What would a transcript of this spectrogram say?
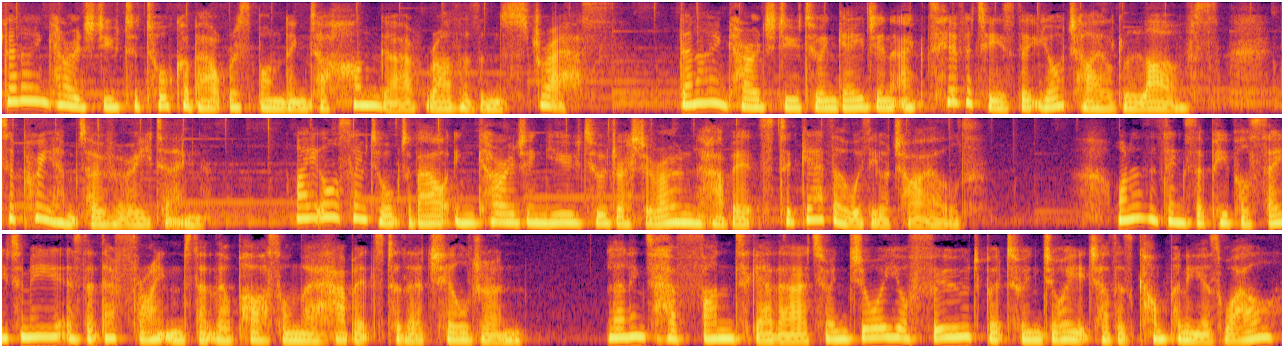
Then I encouraged you to talk about responding to hunger rather than stress. Then I encouraged you to engage in activities that your child loves to preempt overeating. I also talked about encouraging you to address your own habits together with your child. One of the things that people say to me is that they're frightened that they'll pass on their habits to their children. Learning to have fun together, to enjoy your food, but to enjoy each other's company as well.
